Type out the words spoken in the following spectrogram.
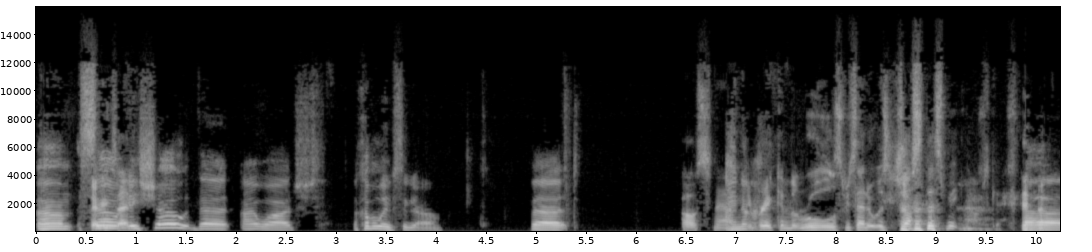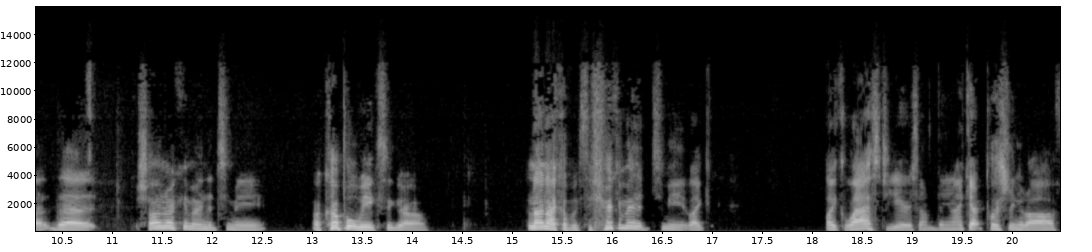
Um, Very so exciting. a show that I watched a couple weeks ago that Oh snap! You're breaking the rules. We said it was just this week. No, I'm just kidding. uh, that Sean recommended to me a couple weeks ago. No, not a couple weeks. ago. He recommended it to me like like last year or something, and I kept pushing it off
